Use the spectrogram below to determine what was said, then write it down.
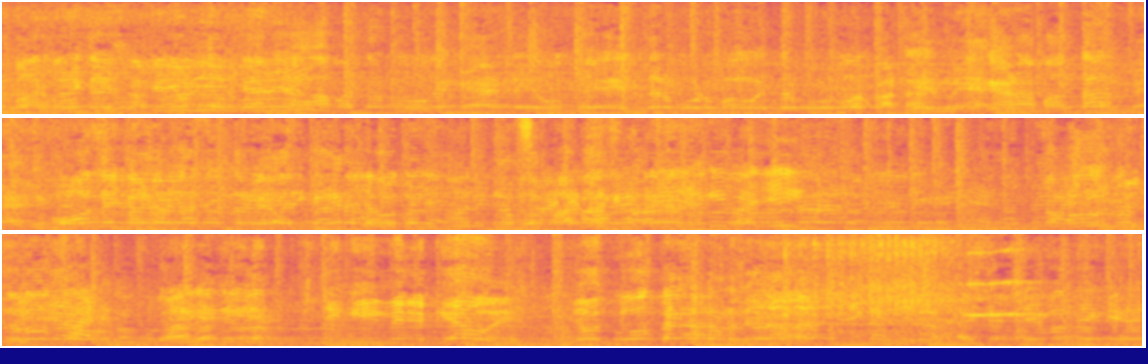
ਬਾਰ ਬਾਰ ਕਹੇ ਸਮਝ ਨਹੀਂ ਆਉਂਦੀ ਉਹਨੂੰ ਕਹਿ ਰਹੇ ਆਪ ਅੰਦਰ ਖਲੋ ਕੇ ਕਹਿਣ ਦੇ ਉੱਥੇ ਇੱਧਰ ਵੋਟ ਪਾਓ ਇੱਧਰ ਵੋਟ ਪਾਓ ਤੁਹਾਡਾ ਮੈਂ ਕਹਿਣਾ ਬੰਦਾ ਉਹ ਤੇ ਚੱਲ ਜਾਂਦੇ ਅੰਦਰ ਇੱਕ ਵਾਰੀ ਕਹਿੰਦੇ ਜਾਓ ਤੇ ਭਾਜੀ ਚਲੋ ਜਾ ਕੇ ਚਲੋ ਜਿੱਗੀ ਮੈਂ ਕਿਹਾ ਹੋਵੇ ਜੋ ਦੋ ਤੱਕ ਤੁਹਾਨੂੰ ਦੇਣਾ ਮੈਂ ਇੱਥੇ ਟੇਬਲ ਤੇ ਕਿਸੇ ਨੇ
